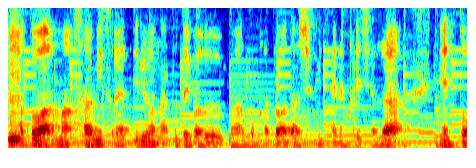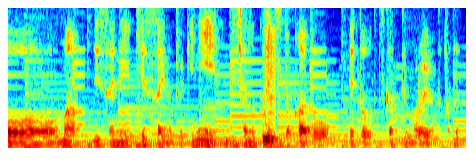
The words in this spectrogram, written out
うん。あとはまあサービスをやってるような、例えば Uber とかドアダッシュみたいな会社が、えっとまあ、実際に決済の時に自社のクレジットカードを、えっと、使ってもらうような形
